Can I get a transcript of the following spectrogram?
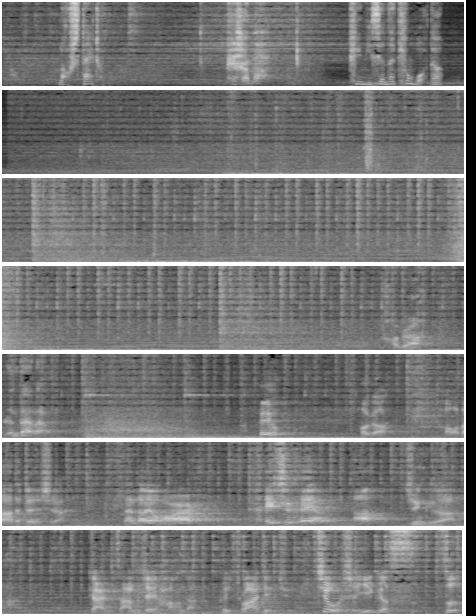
鸟，待着吧。凭什么？凭你现在听我的。浩哥，人带来了。哎呦，浩哥，好大的阵势啊！难道要玩黑吃黑啊？啊，军哥，干咱们这行的，被抓进去就是一个死字。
